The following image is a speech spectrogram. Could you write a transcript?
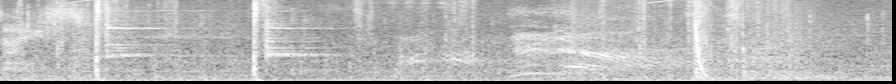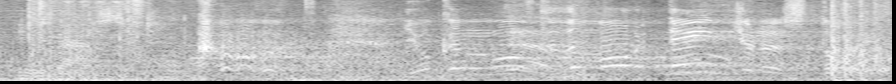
Nice. You bastard. Good. You can move to the more dangerous doors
